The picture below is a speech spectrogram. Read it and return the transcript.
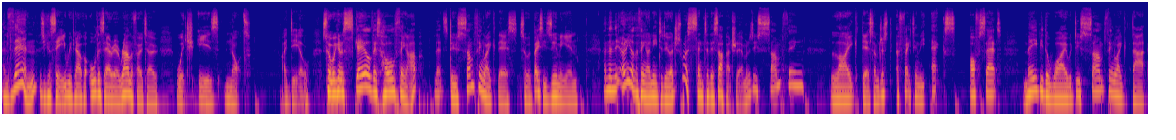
And then, as you can see, we've now got all this area around the photo, which is not ideal. So we're going to scale this whole thing up. Let's do something like this. So we're basically zooming in. And then the only other thing I need to do, I just want to center this up actually. I'm going to do something like this. I'm just affecting the X offset. Maybe the Y would do something like that.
